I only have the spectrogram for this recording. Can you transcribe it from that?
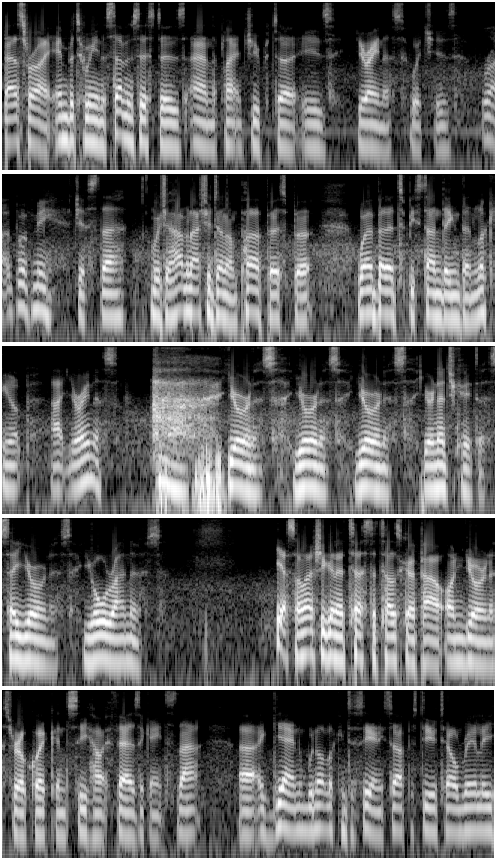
that's right. In between the Seven Sisters and the planet Jupiter is Uranus, which is right above me, just there. Which I haven't actually done on purpose, but where better to be standing than looking up at Uranus? Uranus, Uranus, Uranus. You're an educator. Say Uranus, Uranus. Yes, I'm actually going to test the telescope out on Uranus real quick and see how it fares against that. Uh, again, we're not looking to see any surface detail really.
